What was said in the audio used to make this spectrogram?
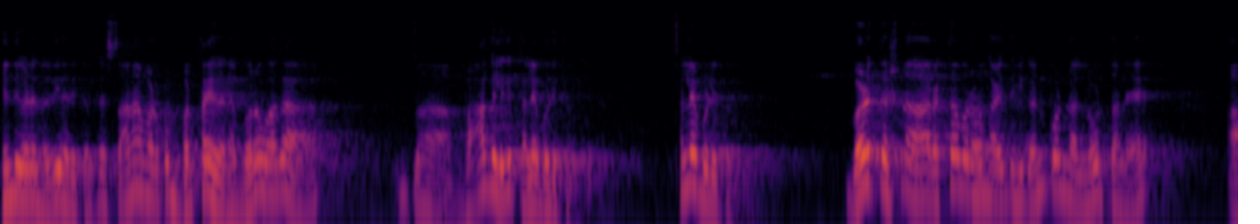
ಹಿಂದುಗಡೆ ನದಿ ಹರಿತಂತೆ, ಸ್ನಾನ ಮಾಡ್ಕೊಂಡು ಬರ್ತಾ ಇದ್ದಾನೆ. ಬರುವಾಗ ಬಾಗಿಲಿಗೆ ತಲೆ ಬಡಿತಂತೆ. ತಲೆ ಬಡಿತಂತೆ. ಬಡಿದ ತಕ್ಷಣ ರಕ್ತ ಬರೋ ಹಂಗಾಯ್ತು. ಹೀಗೆ ಅಂದ್ಕೊಂಡು ಅಲ್ಲಿ ನೋಡ್ತಾನೆ, ಆ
